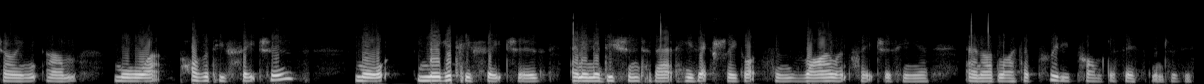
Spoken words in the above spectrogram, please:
showing um, more positive features, more negative features, and in addition to that, he's actually got some violent features here, and I'd like a pretty prompt assessment of this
